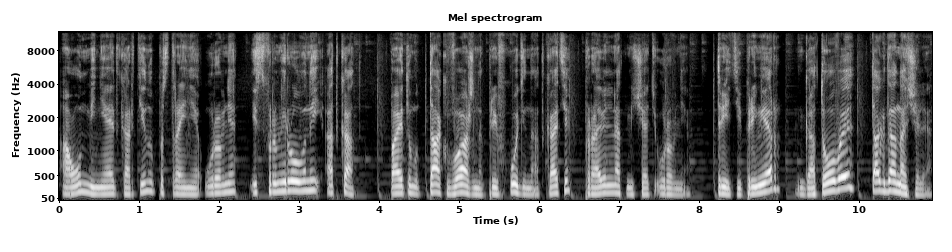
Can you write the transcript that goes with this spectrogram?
а он меняет картину построения уровня и сформированный откат. Поэтому так важно при входе на откате правильно отмечать уровни. Третий пример. Готовы? Тогда начали.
